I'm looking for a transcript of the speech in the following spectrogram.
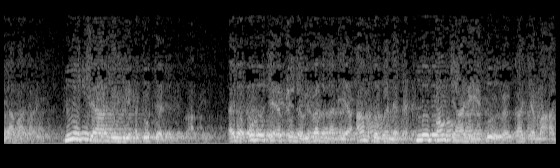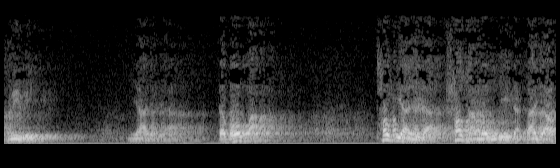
များပါလားနှစ်ချာလေးတွေအတိုးတက်နေပါပဲ အဲ့တော့ပုရုဇဉ်အဖြစ်နဲ့ဝိပဿနာတရားအာမတုပဲနဲ့နှစ်ပေါင်းကြာနေရင်သူ့အတွက်ကာကြမအကျွေးတွေများတယ်ဗျာတဘောပါထောက်ပြနေတာထောက်တာမဟုတ်ဘူးဗျာဒါကြောင့်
